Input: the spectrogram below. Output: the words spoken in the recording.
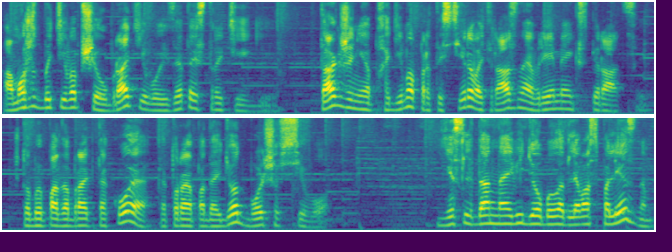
а может быть и вообще убрать его из этой стратегии. Также необходимо протестировать разное время экспирации, чтобы подобрать такое, которое подойдет больше всего. Если данное видео было для вас полезным,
